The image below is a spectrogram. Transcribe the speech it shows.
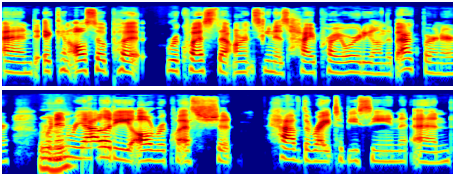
And it can also put requests that aren't seen as high priority on the back burner, mm-hmm. when in mm-hmm. reality, all requests should have the right to be seen and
